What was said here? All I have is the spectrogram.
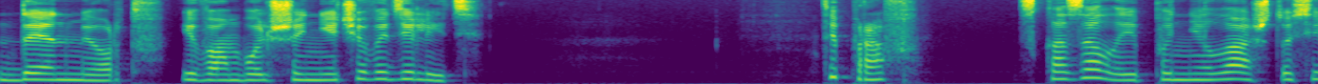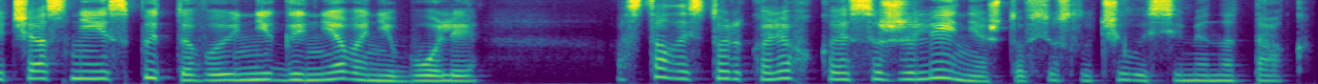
«Дэн мертв, и вам больше нечего делить». «Ты прав», — сказала и поняла, что сейчас не испытываю ни гнева, ни боли. Осталось только легкое сожаление, что все случилось именно так.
